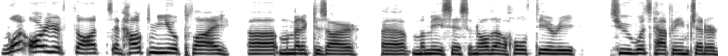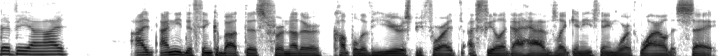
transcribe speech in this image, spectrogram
what are your thoughts and how can you apply uh, mimetic desire, uh, mimesis, and all that whole theory to what's happening in generative AI I, I need to think about this for another couple of years before I, I feel like I have like anything worthwhile to say.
